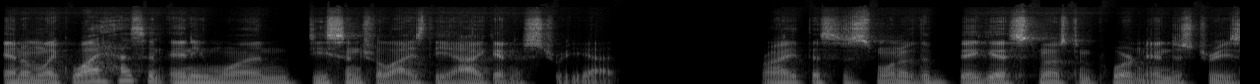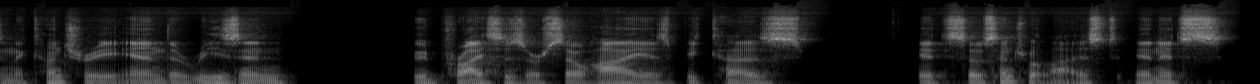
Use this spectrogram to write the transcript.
And I'm like, why hasn't anyone decentralized the ag industry yet? Right. This is one of the biggest, most important industries in the country. And the reason food prices are so high is because it's so centralized. And it's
